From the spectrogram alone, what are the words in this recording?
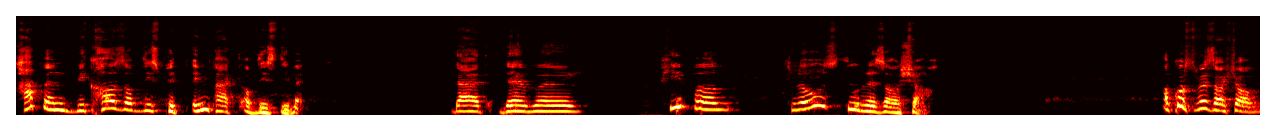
happened because of this impact of this debate. That there were people close to Reza Shah. Of course, Reza Shah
